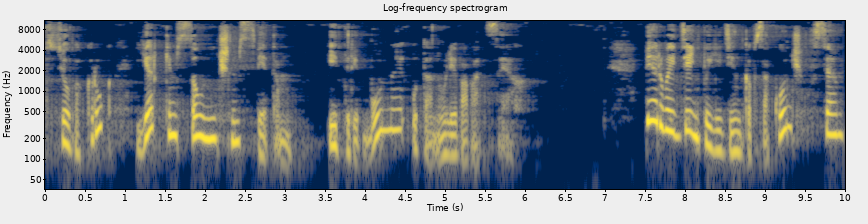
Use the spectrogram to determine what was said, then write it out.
все вокруг ярким солнечным светом, и трибуны утонули в овациях. Первый день поединков закончился,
